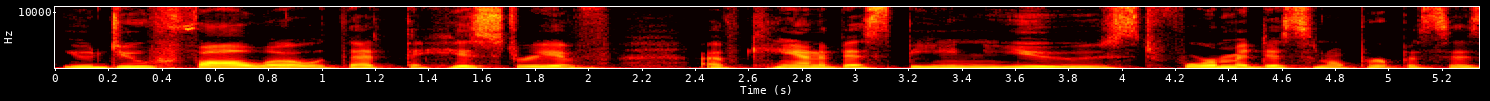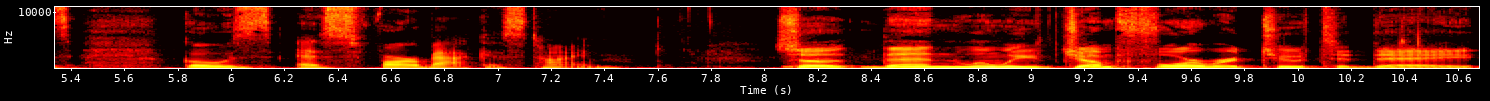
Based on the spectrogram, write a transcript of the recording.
you do follow that the history of, of cannabis being used for medicinal purposes goes as far back as time. So then, when we jump forward to today,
